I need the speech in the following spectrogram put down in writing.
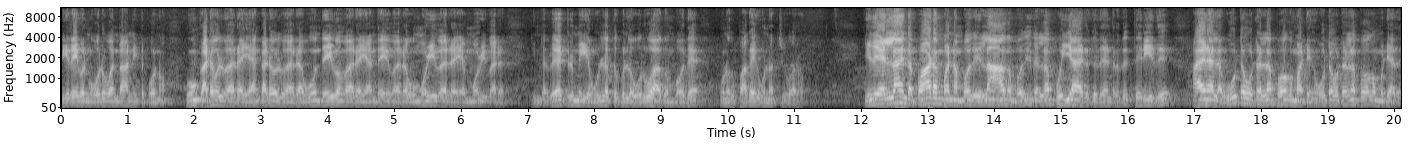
இறைவன் ஒருவன் தான்ட்டு போகணும். உன் கடவுள் வேற என் கடவுள் வேற உன் தெய்வம் வேற என் தெய்வம் வேற உன் மொழி வேற என் மொழி வேற. இந்த வேற்றுமையை உள்ளத்துக்குள்ளே உருவாகும் போது உனக்கு பகை உணர்ச்சி வரும். இதையெல்லாம் இந்த பாடம் பண்ணும்போது எல்லாம் ஆகும்போது இதெல்லாம் பொய்யா இருக்குதுன்றது தெரியுது. அதனால் ஊட்ட ஊட்டெல்லாம் போக மாட்டேங்க. ஊட்ட ஊட்டெல்லாம் போக முடியாது.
